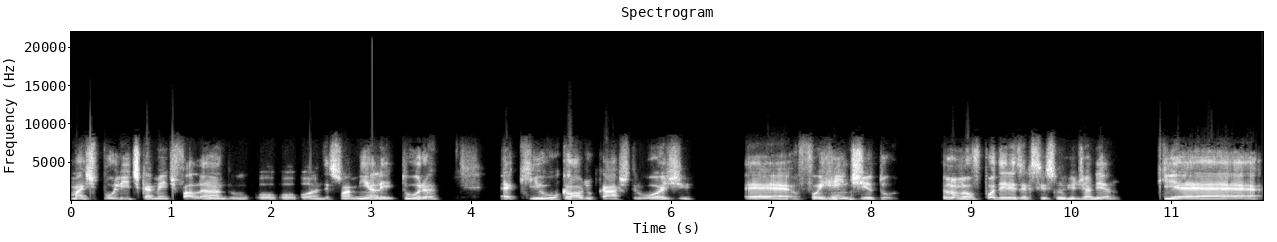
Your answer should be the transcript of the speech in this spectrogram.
mas politicamente falando, o, o Anderson, a minha leitura é que o Cláudio Castro hoje é, foi rendido pelo novo poder exercício no Rio de Janeiro, que é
